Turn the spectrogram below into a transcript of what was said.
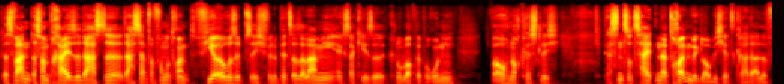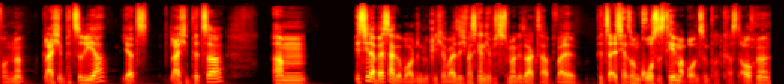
Das waren, das waren Preise, da hast du, da hast du einfach von geträumt. 4,70 Euro für eine Pizza Salami, extra Käse, Knoblauch, Pepperoni. War auch noch köstlich. Das sind so Zeiten, da träumen wir, glaube ich, jetzt gerade alle von, ne? Gleiche Pizzeria, jetzt, gleiche Pizza. Ähm, ist wieder besser geworden, glücklicherweise. Ich weiß gar nicht, ob ich das mal gesagt habe, weil Pizza ist ja so ein großes Thema bei uns im Podcast auch, ne?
